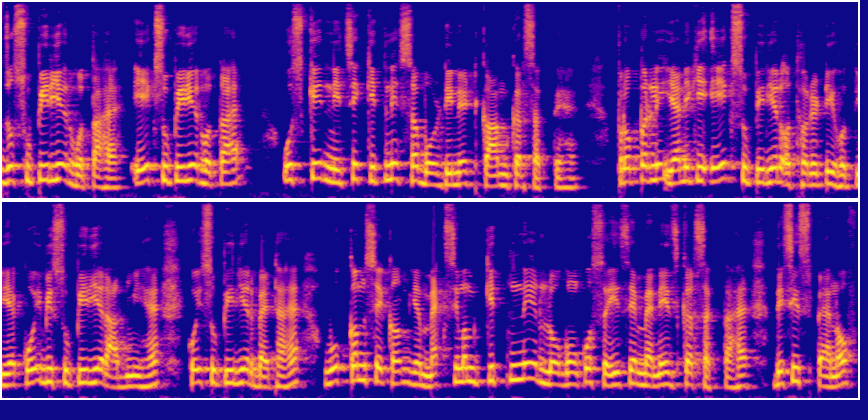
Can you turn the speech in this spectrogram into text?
जो सुपीरियर होता है, एक सुपीरियर होता है, उसके नीचे कितने सबऑर्डिनेट काम कर सकते हैं। प्रॉपरली यानी कि एक सुपीरियर अथॉरिटी होती है, कोई भी सुपीरियर आदमी है, कोई सुपीरियर बैठा है, वो कम से कम या मैक्सिमम कितने लोगों को सही से मैनेज कर सकता है? This is span of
